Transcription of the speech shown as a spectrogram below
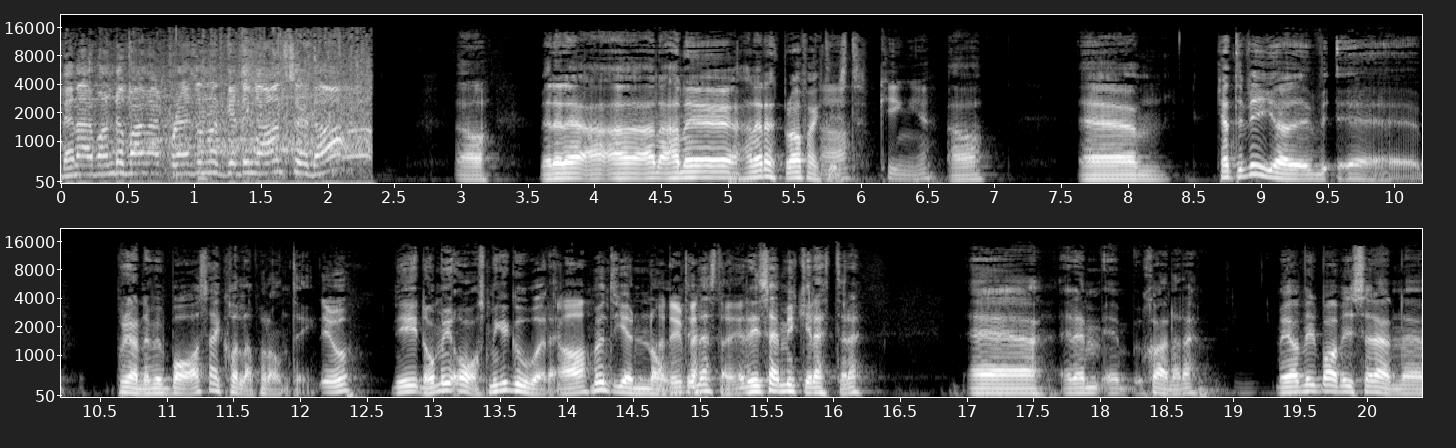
Then I wonder why my prayers are not getting answered, huh? Ja. Men den är, han, han, är, han är rätt bra ja. faktiskt. King ju. Ja. Ehm, kan inte vi göra eh, program där vi bara så här kollar på någonting? Jo. Det, är- de är ju asmycket godare. Ja. Man inte göra Ja, det är någonting nästan. Det är så här mycket lättare. Eh, eller eh, skönare. Men jag vill bara visa den eh,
